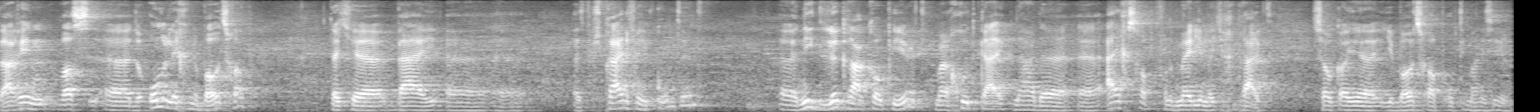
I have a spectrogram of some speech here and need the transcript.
Daarin was uh, de onderliggende boodschap dat je bij uh, het verspreiden van je content niet lukraak kopieert, maar goed kijkt naar de eigenschappen van het medium dat je gebruikt. Zo kan je je boodschap optimaliseren.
